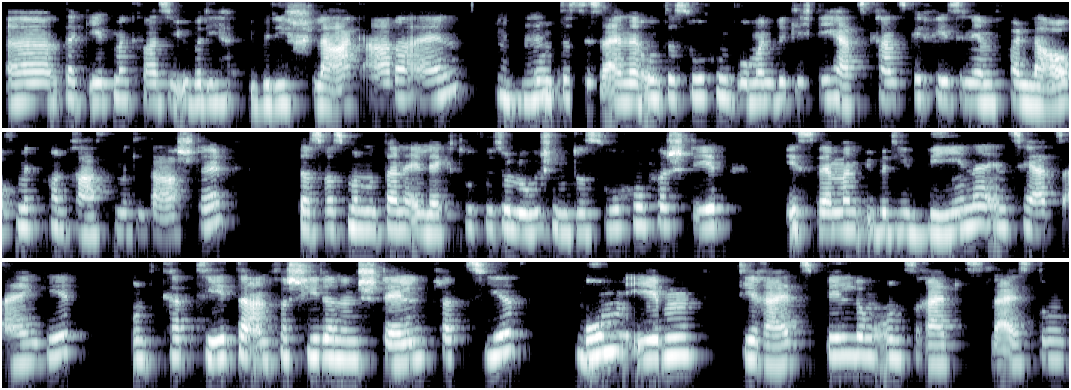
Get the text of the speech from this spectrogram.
äh, da geht man quasi über die, über die Schlagader ein. Mhm. Und das ist eine Untersuchung, wo man wirklich die Herzkranzgefäße in ihrem Verlauf mit Kontrastmittel darstellt. Das, was man unter einer elektrophysiologischen Untersuchung versteht, ist, wenn man über die Vene ins Herz eingeht und Katheter an verschiedenen Stellen platziert. Um eben die Reizbildung und Reizleistung,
